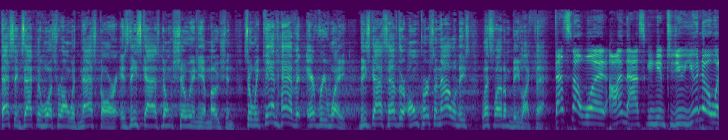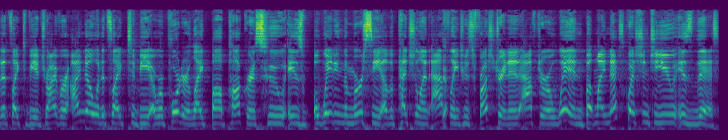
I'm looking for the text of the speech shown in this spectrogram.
that's exactly what's wrong with NASCAR is these guys don't show any emotion. So we can't have it every way. These guys have their own personalities. Let's let them be like that. That's not what I'm asking him to do. You know what it's like to be a driver. I know what it's like to be a reporter like Bob Pockrass, who is awaiting the mercy of a petulant athlete who's frustrated after a win. But my next question to you is this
